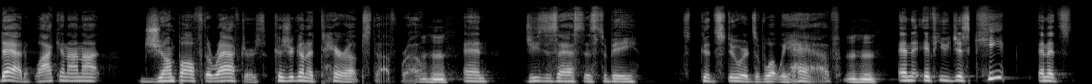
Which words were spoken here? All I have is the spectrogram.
Dad, why can I not jump off the rafters? Because you're going to tear up stuff, bro. Mm-hmm. And Jesus asked us to be good stewards of what we have. Mm-hmm. And if you just keep, and it's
